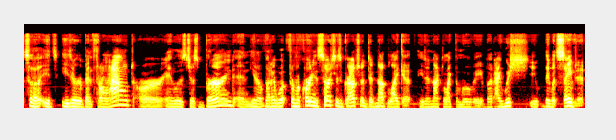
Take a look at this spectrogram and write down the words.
so it's either been thrown out or it was just burned and you know but i from according to sources groucho did not like it. He did not like the movie but i wish he, they would saved it.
